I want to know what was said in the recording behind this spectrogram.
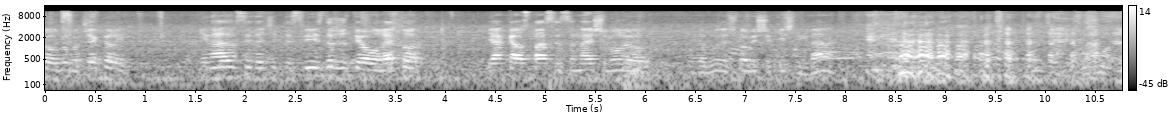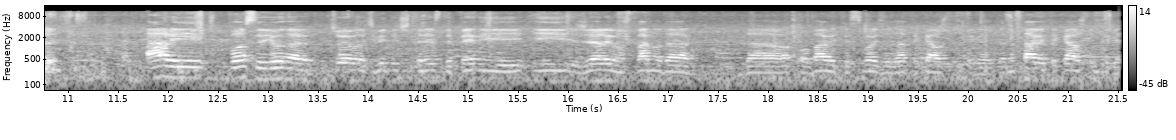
su ovo dugo čekali. I nadam se da ćete svi izdržati ovo leto. Ja kao spasio sam najviše volio da bude što više kišnih dana. Ali posle juna čujemo da će biti 40 stepeni i, i želimo stvarno da, da obavite svoj zadatak kao što ste ga, da nastavite kao što ste ga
